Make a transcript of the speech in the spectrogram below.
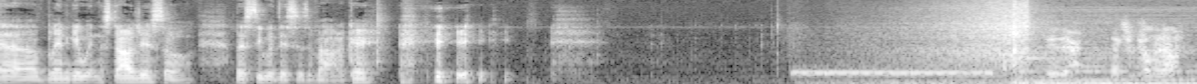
uh, blending it with nostalgia. So let's see what this is about, okay? Hey there. Thanks for coming out.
